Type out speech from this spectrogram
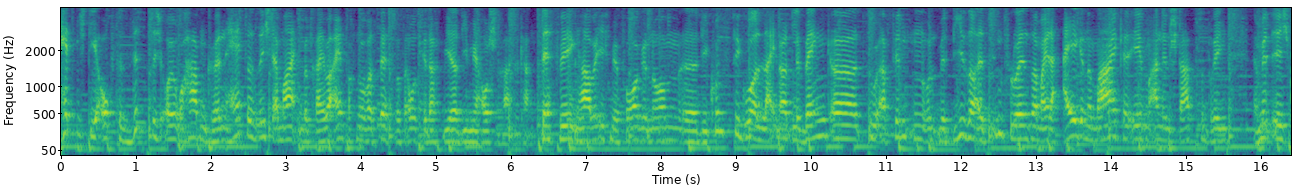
Hätte ich die auch für 70 Euro haben können, hätte sich der Markenbetreiber einfach nur was Besseres ausgedacht, wie er die mir ausstrahlen kann. Deswegen habe ich mir vorgenommen, äh, die Kunstfigur Leinert Lebenk äh, zu erfinden und mit dieser als Influencer meine eigene Marke eben an den Start zu bringen, damit ich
